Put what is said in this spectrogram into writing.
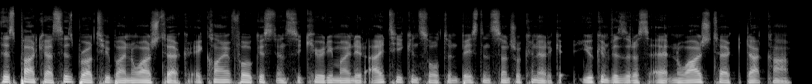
This podcast is brought to you by Nuage Tech, a client focused and security minded IT consultant based in central Connecticut. You can visit us at nuagetech.com.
